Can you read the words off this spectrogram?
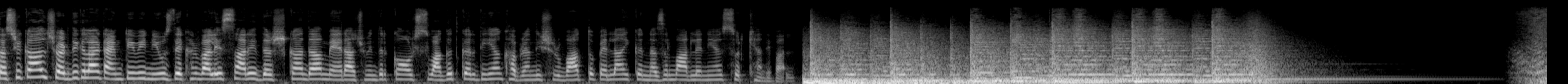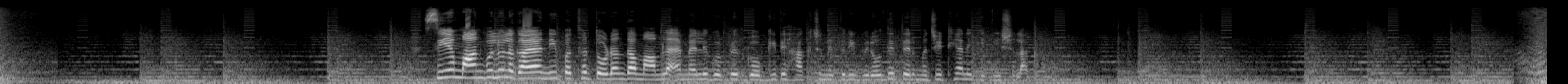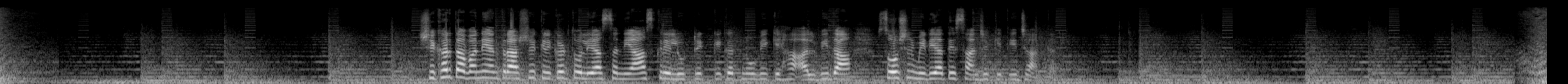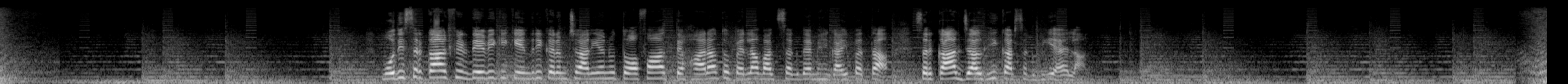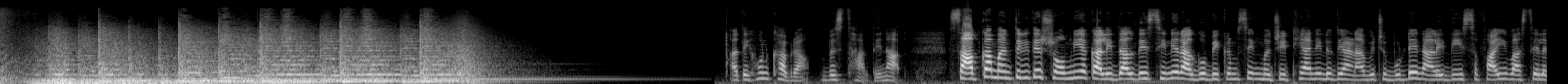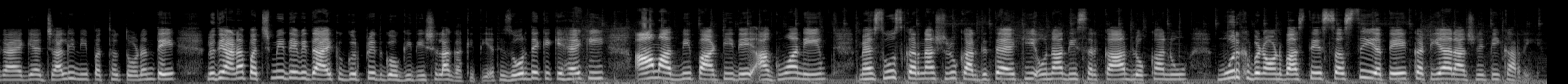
ਸਤਿ ਸ਼੍ਰੀ ਅਕਾਲ, ਚੜ੍ਹਦੀ ਕਲਾ ਟਾਈਮ ਟੀਵੀ ਨਿਊਜ਼ ਦੇਖਣ ਵਾਲੇ ਸਾਰੇ ਦਰਸ਼ਕਾਂ ਦਾ ਮੈਂ ਰਾਜਵਿੰਦਰ ਕੌਰ ਸਵਾਗਤ ਕਰਦੀ ਹਾਂ। ਖਬਰਾਂ ਦੀ ਸ਼ੁਰੂਆਤ ਤੋਂ ਪਹਿਲਾਂ ਇੱਕ ਨਜ਼ਰ ਮਾਰ ਲੈਂਦੇ ਹਾਂ ਸੁਰਖੀਆਂ ਦੇ ਵੱਲ। ਸੀਐਮ ਮਾਨ ਵੱਲੋਂ ਲਗਾਇਆ ਨੀ ਪੱਥਰ ਤੋੜਨ ਦਾ ਮਾਮਲਾ ਐਮਐਲਏ ਗੁਰਪ੍ਰੀਤ ਗੋਗੀ ਦੇ ਹੱਕ 'ਚ ਨਿਤਰੀ ਵਿਰੋਧੀ ਧਿਰ ਮਜੀਠੀਆ ਨੇ ਕੀਤੀ ਸ਼ਲਾਘਾ। ਸ਼ਿਖਰ ਧਵਨ ਨੇ ਅੰਤਰਰਾਸ਼ਟਰੀ ਕ੍ਰਿਕਟ ਤੋਂ ਲਿਆ ਸੰਨਿਆਸ ਘਰੇਲੂ ਕ੍ਰਿਕਟ ਨੂੰ ਵੀ ਕਿਹਾ ਅਲਵਿਦਾ, ਸੋਸ਼ਲ ਮੀਡੀਆ ਤੇ ਸਾਂਝੀ ਕੀਤੀ ਜਾਣਕਾਰੀ। ਮੋਦੀ ਸਰਕਾਰ ਫਿਰ ਦੇਵੇਗੀ ਕੇਂਦਰੀ ਕਰਮਚਾਰੀਆਂ ਨੂੰ ਤੋਹਫਾ, ਤਿਉਹਾਰਾਂ ਤੋਂ ਪਹਿਲਾਂ ਵੱਧ ਸਕਦਾ ਹੈ ਮਹਿੰਗਾਈ ਭੱਤਾ। ਸਰਕਾਰ ਜਲਦ ਹੀ ਕਰ ਸਕਦੀ ਹੈ ਐਲਾਨ। ਅਤੇ ਹੁਣ ਖਬਰਾਂ ਵਿਸਥਾਰ ਦੇ ਨਾਲ। ਸਾਬਕਾ ਮੰਤਰੀ ਤੇ ਸ਼੍ਰੋਮਣੀ ਅਕਾਲੀ ਦਲ ਦੇ ਸੀਨੀਅਰ ਆਗੂ ਬਿਕਰਮ ਸਿੰਘ ਮਜੀਠੀਆ ਨੇ ਲੁਧਿਆਣਾ ਵਿੱਚ ਬੁੱਢੇ ਨਾਲੇ ਦੀ ਸਫ਼ਾਈ ਵਾਸਤੇ ਲਗਾਇਆ ਗਿਆ ਜਾਲੀ ਨੀ ਪੱਥਰ ਤੋੜਨ ਤੇ ਲੁਧਿਆਣਾ ਪੱਛਮੀ ਦੇ ਵਿਧਾਇਕ ਗੁਰਪ੍ਰੀਤ ਗੋਗੀ ਦੀ ਸ਼ਲਾਘਾ ਕੀਤੀ। ਹੈ ਤੇ ਜ਼ੋਰ ਦੇ ਕੇ ਕਿਹਾ ਕਿ ਆਮ ਆਦਮੀ ਪਾਰਟੀ ਦੇ ਆਗੂਆਂ ਨੇ ਮਹਿਸੂਸ ਕਰਨਾ ਸ਼ੁਰੂ ਕਰ ਦਿੱਤਾ ਹੈ ਕਿ ਉਹਨਾਂ ਦੀ ਸਰਕਾਰ ਲੋਕਾਂ ਨੂੰ ਮੂਰਖ ਬਣਾਉਣ ਵਾਸਤੇ ਸਸਤੀ ਅਤੇ ਘਟੀਆ ਰਾਜਨੀਤੀ ਕਰ ਰਹੀ ਹੈ।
